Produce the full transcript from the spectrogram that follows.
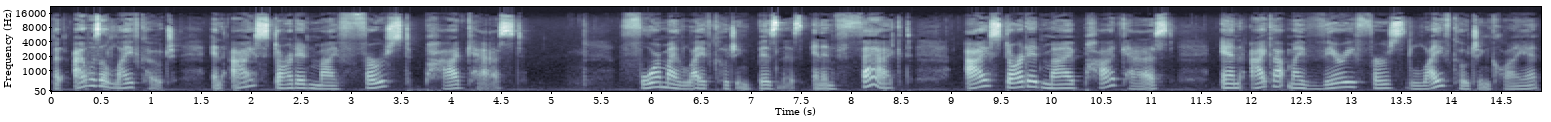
But I was a life coach and I started my first podcast for my life coaching business. And in fact, I started my podcast and I got my very first life coaching client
